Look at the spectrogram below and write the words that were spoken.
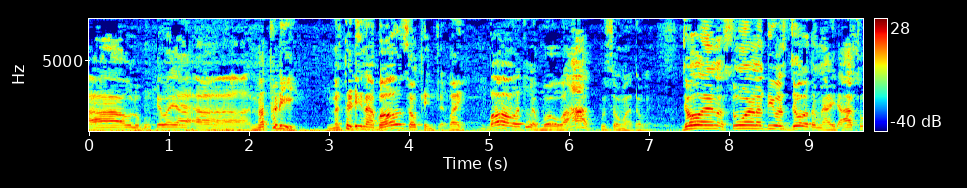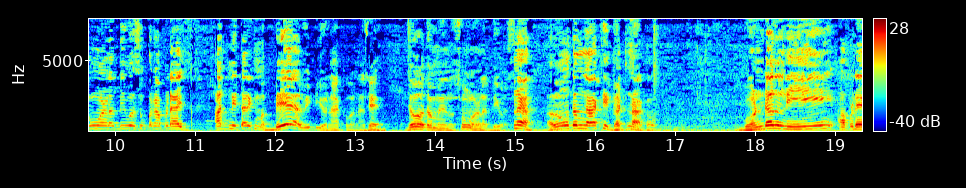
આ ઓલું શું કહેવાય, આ- નથડી, નથડીના બહુ શોખીન છે, ભાઈ. બહુ એટલે બહુ, આ પૂછોમાં તમે. જો એનો સુવર્ણ દિવસ જો તમે આજ. આ સુવર્ણ દિવસ ઉપર આપણે આજ, આજની તારીખમાં બે વીડિયો નાખવાના છે. જો તમે એનો સુવર્ણ દિવસ. ને, હવે હું તમને આખી ઘટના કહું. ગોંડલની આપણે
